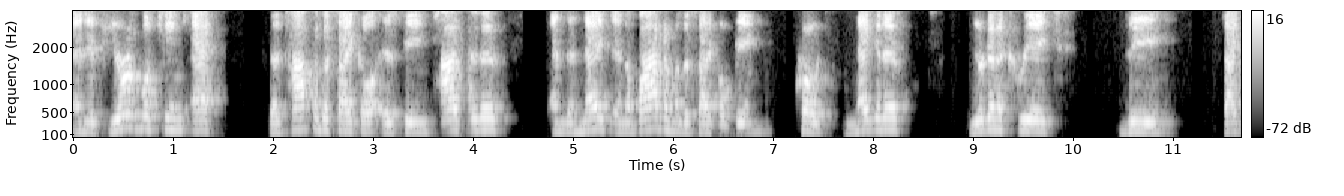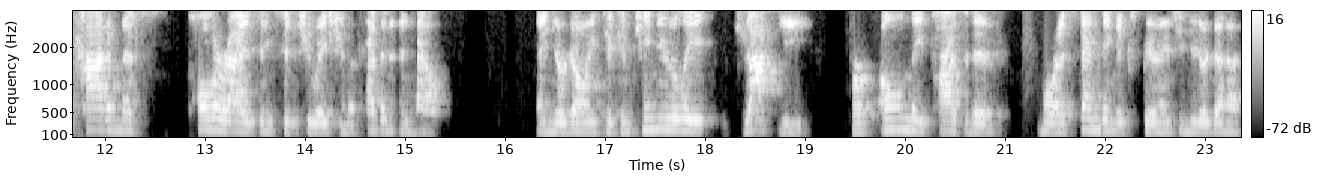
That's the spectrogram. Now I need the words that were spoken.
and if you're looking at the top of the cycle as being positive and the neg and the bottom of the cycle being quote negative, you're going to create the dichotomous polarizing situation of heaven and hell and you're going to continually jockey for only positive more ascending experience and you're going to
